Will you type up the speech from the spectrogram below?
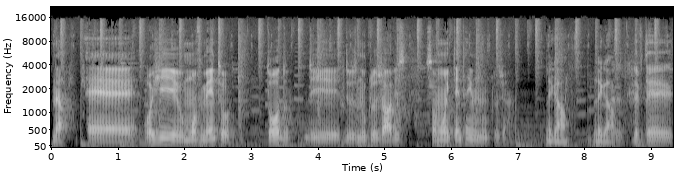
Não. É, hoje o movimento todo de, dos núcleos jovens são 81 núcleos já. Legal, legal. Deve ter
